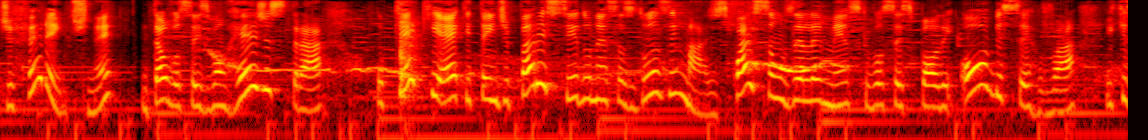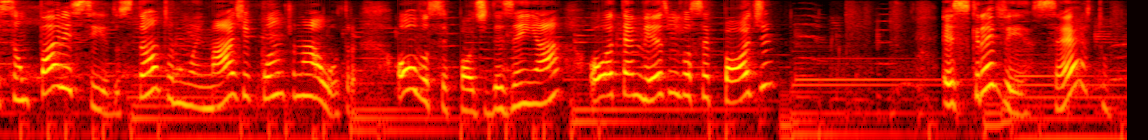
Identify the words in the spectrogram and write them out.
diferente, né? Então vocês vão registrar o que, que é que tem de parecido nessas duas imagens? Quais são os elementos que vocês podem observar e que são parecidos, tanto numa imagem quanto na outra? Ou você pode desenhar, ou até mesmo você pode escrever, certo?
